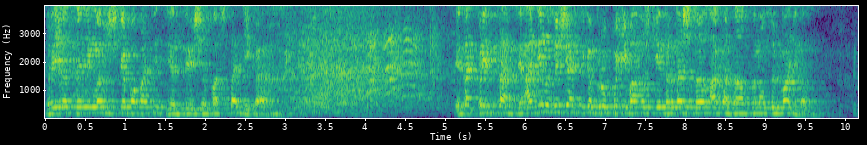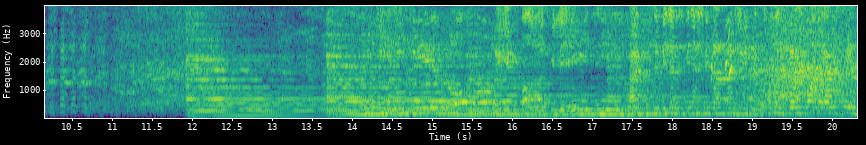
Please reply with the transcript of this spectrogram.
придется немножечко попотеть, я все еще в подштанниках. Итак, представьте, один из участников группы «Иванушки Интернешнл» оказался мусульманином. Снегири герои, погляди. Меня шайтан раджим, бисмиллахи рахман рахим.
